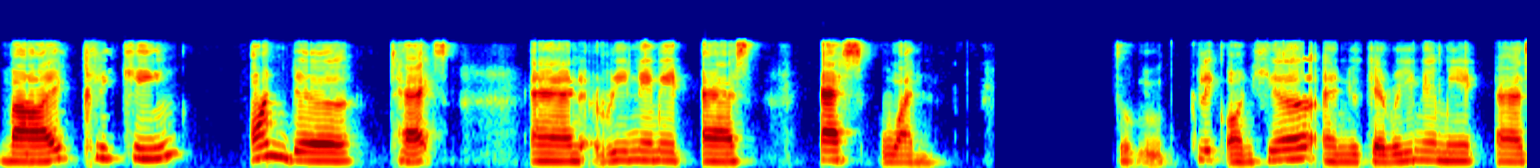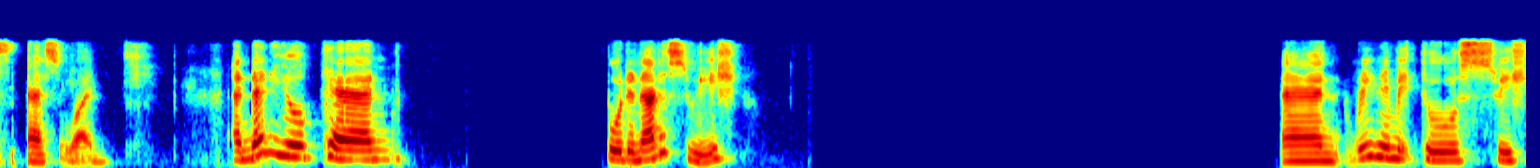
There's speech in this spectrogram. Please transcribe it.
by clicking on the text and rename it as S1. So click on here and you can rename it as S1. And then you can put another switch and rename it to switch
